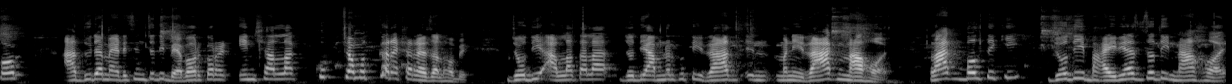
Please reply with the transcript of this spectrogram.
কম, আর দুইটা মেডিসিন যদি ব্যবহার করেন, ইনশাল্লাহ খুব চমৎকার একটা রেজাল্ট হবে। যদি আল্লাহ তালা যদি আপনার প্রতি রাগ মানে রাগ না হয়। রাগ বলতে কি? যদি ভাইরাস যদি না হয়,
